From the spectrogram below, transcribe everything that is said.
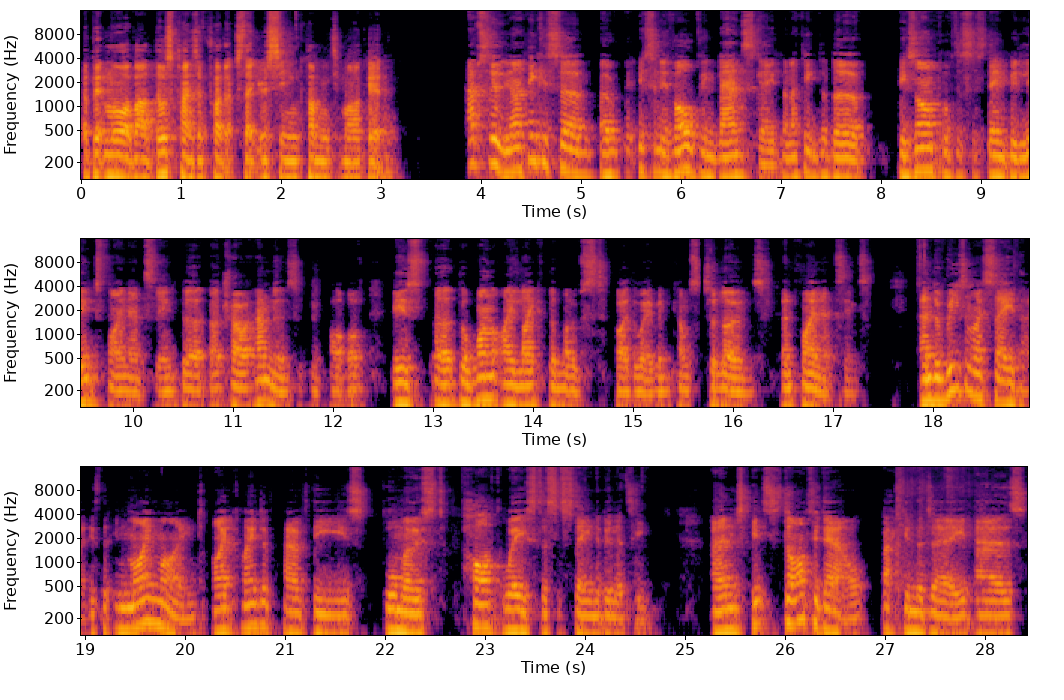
a bit more about those kinds of products that you're seeing coming to market. Absolutely. And I think it's a, a it's an evolving landscape. And I think that the example of the sustainably linked financing that uh, Trower Hamlins has been part of is uh, the one I like the most, by the way, when it comes to loans and financings. And the reason I say that is that in my mind, I kind of have these almost pathways to sustainability. And it started out back in the day as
